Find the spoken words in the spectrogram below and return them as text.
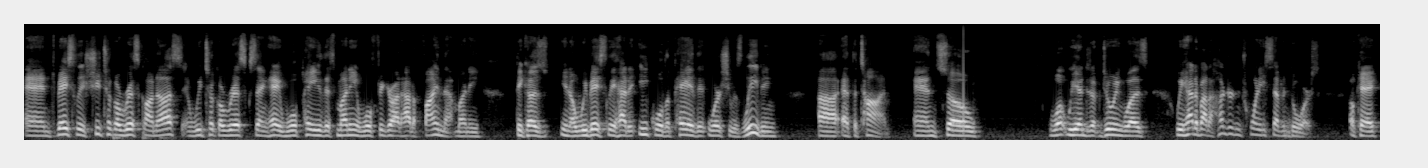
And basically, she took a risk on us, and we took a risk saying, "Hey, we'll pay you this money, and we'll figure out how to find that money," because you know we basically had to equal the pay that where she was leaving uh, at the time. And so, what we ended up doing was we had about 127 doors. Okay.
